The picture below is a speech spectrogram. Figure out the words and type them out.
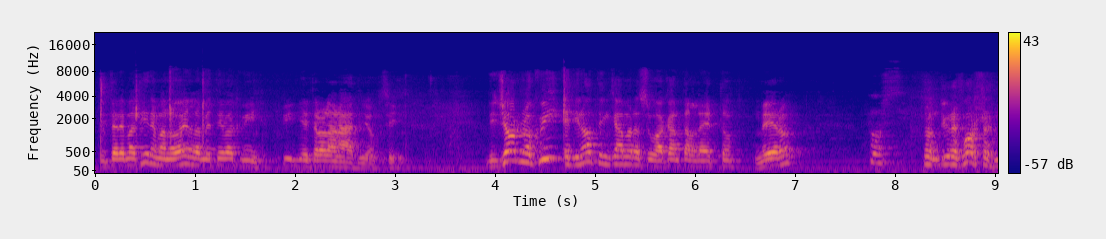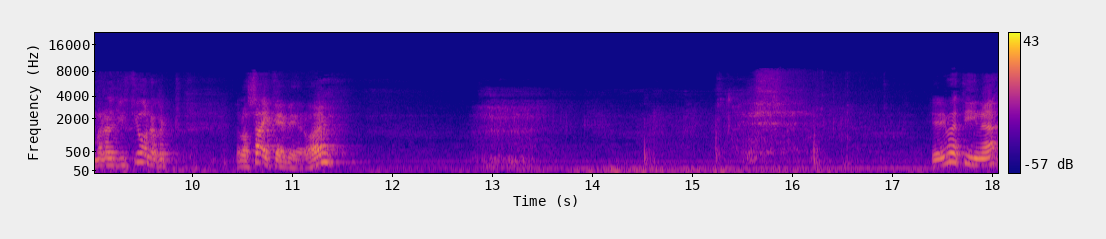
Tutte le mattine Manuel la metteva qui, qui dietro alla radio, sì. Di giorno qui e di notte in camera sua, accanto al letto, vero? Forse. Non dire forse, maledizione, che- lo sai che è vero, eh? Ieri mattina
